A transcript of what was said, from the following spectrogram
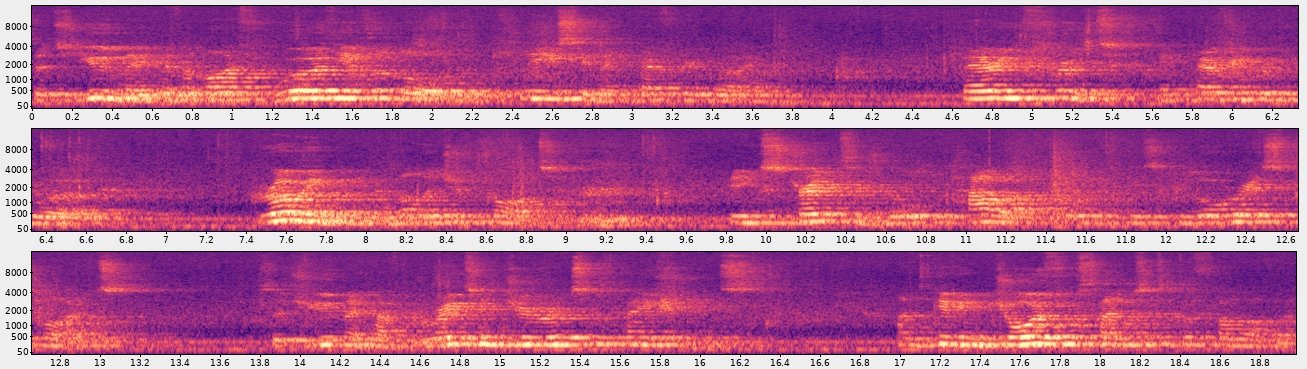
That you may live a life worthy of the Lord and please Him in every way, bearing fruit in every good work, growing in the knowledge of God, being strengthened with all power according to His glorious might, so that you may have great endurance and patience, and giving joyful thanks to the Father,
